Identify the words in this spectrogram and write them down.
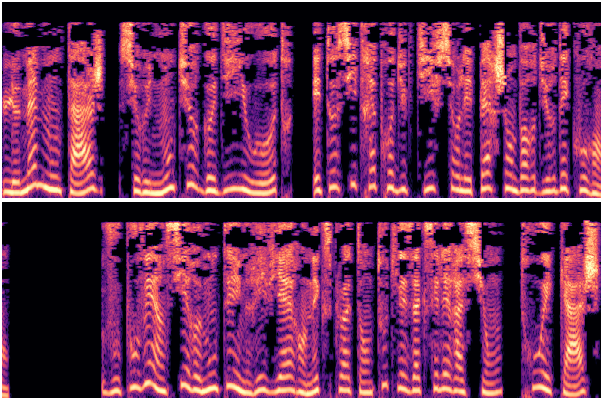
Le même montage, sur une monture godille ou autre, est aussi très productif sur les perches en bordure des courants. Vous pouvez ainsi remonter une rivière en exploitant toutes les accélérations, trous et caches,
